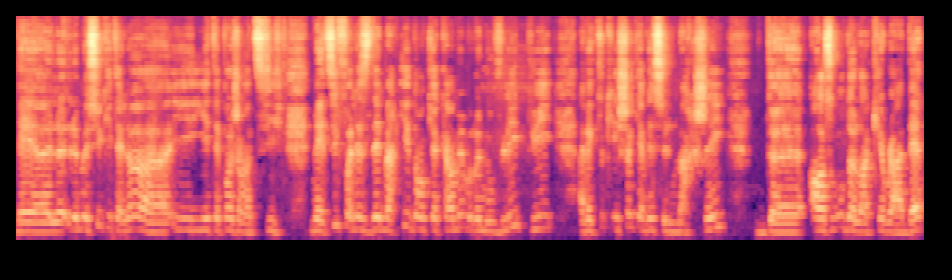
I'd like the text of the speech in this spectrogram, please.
mais euh, le, le monsieur qui était là, il, il était pas gentil. Mais tu sais, il fallait se démarquer, donc il a quand même renouvelé. Puis avec tous les chats qu'il y avait sur le marché, de Oswald de Lucky Rabbit,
